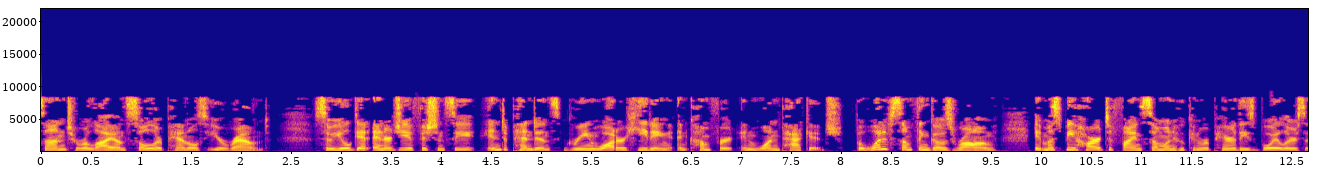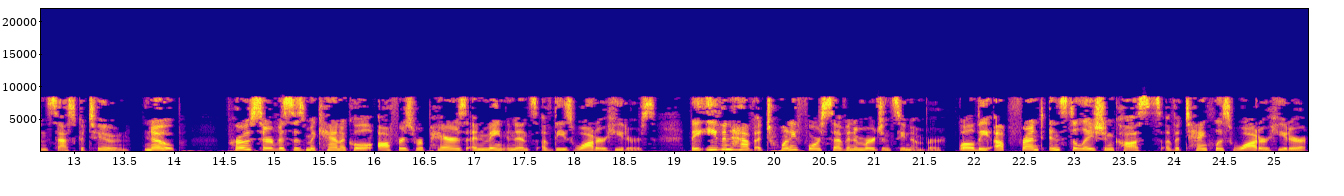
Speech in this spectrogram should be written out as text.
sun to rely on solar panels year-round. So you'll get energy efficiency, independence, green water heating, and comfort in one package. But what if something goes wrong? It must be hard to find someone who can repair these boilers in Saskatoon. Nope. Pro Services Mechanical offers repairs and maintenance of these water heaters. They even have a 24 7 emergency number. While the upfront installation costs of a tankless water heater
